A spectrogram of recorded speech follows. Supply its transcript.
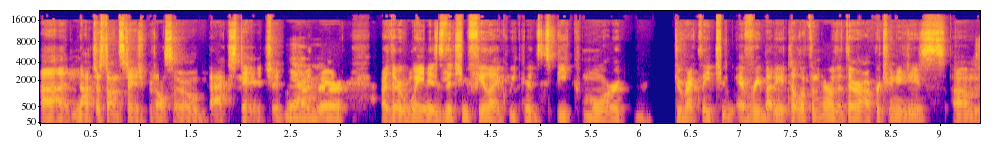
uh, not just on stage but also backstage Yeah. are there are there ways that you feel like we could speak more directly to everybody to let them know that there are opportunities um,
